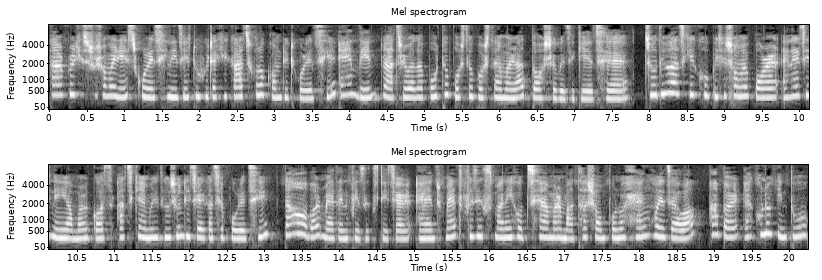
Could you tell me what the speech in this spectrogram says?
তারপর কিছু সময় রেস্ট করেছি, নিজের টুকিটাকি কাজগুলো কমপ্লিট করেছি। এন্ড দেন রাত্রিবেলা পড়তে বসতে বসতে আমার রাত দশটা বেজে গিয়েছে। যদিও আজকে খুব বেশি সময় পড়ার এনার্জি নেই আমার কজ আজকে আমি দুজন টিচারের কাছে পড়েছি। তাও আবার math and physics teacher and math physics মানেই হচ্ছে আমার মাথা সম্পূর্ণ হ্যাং হয়ে যাওয়া। আবার এখনও কিন্তু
